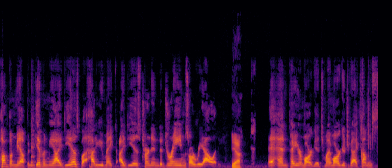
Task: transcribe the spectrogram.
pumping me up and giving me ideas, but how do you make ideas turn into dreams or reality Yeah. and, and pay your mortgage? My mortgage guy comes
